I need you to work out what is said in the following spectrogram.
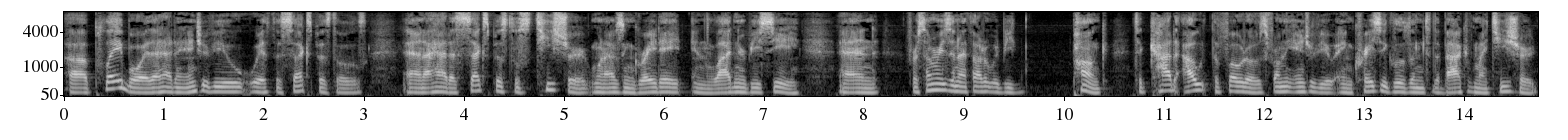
a Playboy that had an interview with the Sex Pistols, and I had a Sex Pistols T-shirt when I was in grade eight in Ladner, BC, and for some reason I thought it would be punk to cut out the photos from the interview and crazy glue them to the back of my t-shirt.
